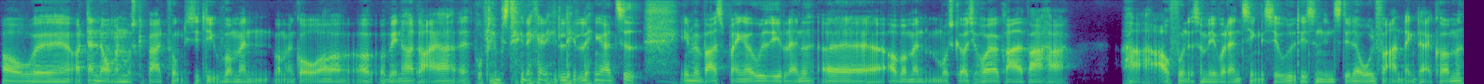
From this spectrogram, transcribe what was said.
Og, øh, og der når man måske bare et punkt i sit liv, hvor man, hvor man går og, og, og vender og drejer problemstillingerne i lidt længere tid, end man bare springer ud i et eller andet. Øh, og hvor man måske også i højere grad bare har har affundet sig med, hvordan tingene ser ud. Det er sådan en stille og rolig forandring, der er kommet.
